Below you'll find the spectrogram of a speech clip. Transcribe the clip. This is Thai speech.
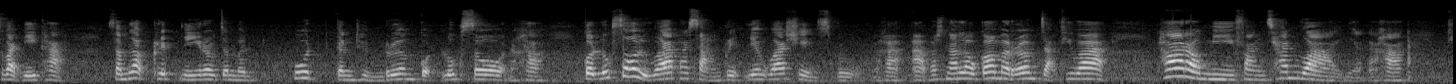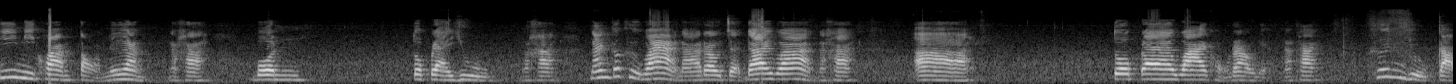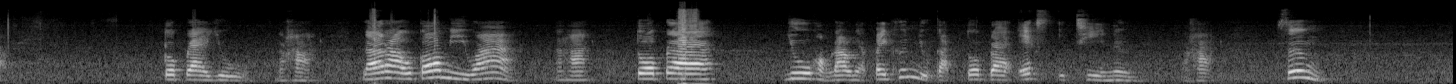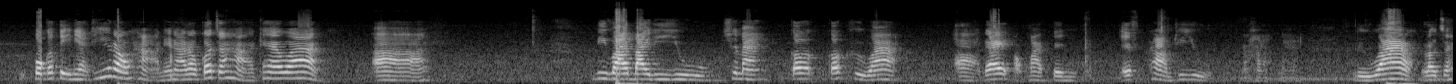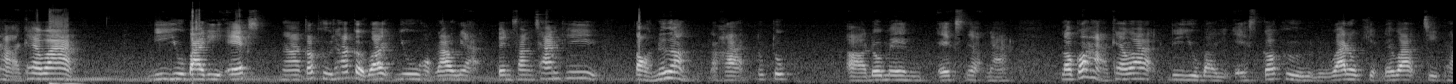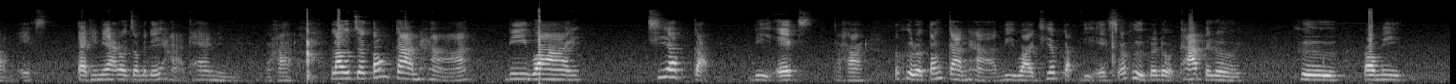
สวัสดีค่ะสำหรับคลิปนี้เราจะมาพูดกันถึงเรื่องกฎลูกโซ่นะคะกฎลูกโซ่หรือว่าภาษาอังกฤษเรียกว่า chain rule นะคะะเพราะฉะนั้นเราก็มาเริ่มจากที่ว่า ถ้าเรามีฟังก์ชัน y เนี่ยนะคะที่มีความต่อเนื่องนะคะบนตัวแปร u นะคะนั่นก็คือว่านะเราจะได้ว่านะคะตัวแปร y ของเราเนี่ยนะคะขึ้นอยู่กับ ตัวแปร u นะคะ แล้วเราก็มีว่านะคะตัวแปร u ของเราเนี่ยไปขึ้นอยู่กับตัวแปร x อีกทีหนึ่งนะคะซึ่งปกติเนี่ยที่เราหาเนี่ยนะเราก็จะหาแค่ว่า dy by du ใช่ไหมก็ก็คือว่าได้ออกมาเป็น f prime ที่อยู่นะคะนะหรือว่าเราจะหาแค่ว่า du by dx นะก็คือถ้าเกิดว่า u ของเราเนี่ย เป็นฟังก์ชันที่ต่อเนื่องนะคะทุกๆโดเมน x เนี่ยนะเราก็หาแค่ว่า du by dx ก็คือหรือว่าเราเขียนได้ว่า g prime x แต่ทีเนี้ยเราจะไม่ได้หาแค่นี้นะคะ เราจะต้องการหา dy เทียบกับ dx นะคะก็คือเราต้องการหา dy เทียบกับ dx ก็คือกระโดดข้ามไปเลย คือเรามี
